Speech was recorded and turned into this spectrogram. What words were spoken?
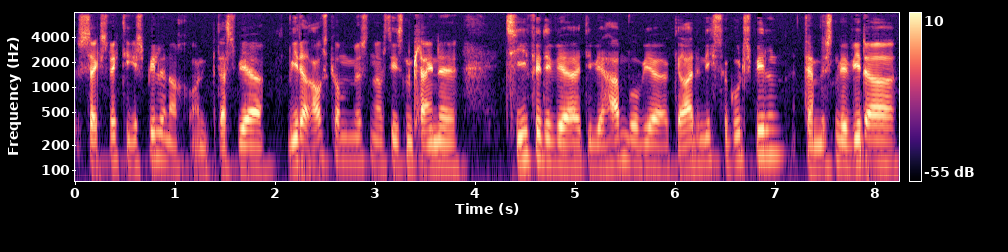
sechs wichtige Spiele noch. Und dass wir wieder rauskommen müssen aus diesen kleinen Tiefe, die wir, die wir haben, wo wir gerade nicht so gut spielen, dann müssen wir wieder,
